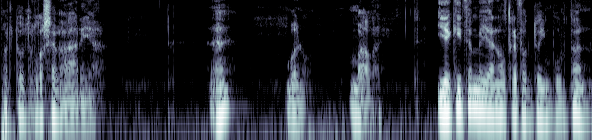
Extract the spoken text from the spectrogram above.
per tota la seva àrea. Eh? Bueno, vale. I aquí també hi ha un altre factor important.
